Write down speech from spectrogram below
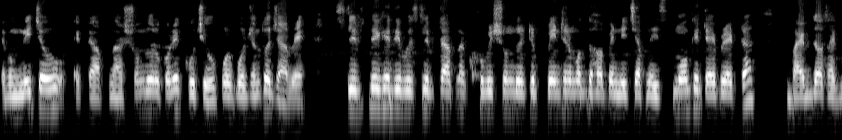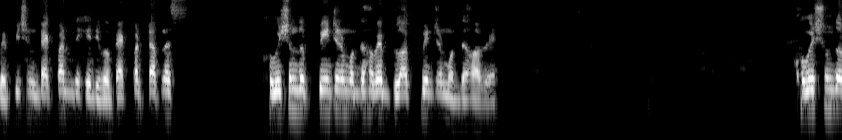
এবং নিচেও একটা আপনার সুন্দর করে কুচি উপর পর্যন্ত যাবে। স্লিপস দেখে দিব স্লিপটা আপনার খুবই সুন্দর একটি প্রিন্টের মধ্যে হবে, নিচে আপনার স্মোকি টাইপের একটা ভাইব দেওয়া থাকবে। পিছন ব্যাকপার্ট দেখে দিব ব্যাকপার্টটা আপনার খুবই সুন্দর প্রিন্টের মধ্যে হবে ব্লক প্রিন্টের মধ্যে হবে। খুবই সুন্দর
